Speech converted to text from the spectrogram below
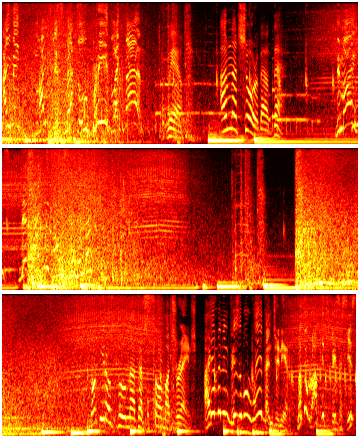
I make lifeless metal breathe like man. Well, I'm not sure about that. The minds, they're magnetized, remember? Torpedoes do not have so much range. I am an invisible wave engineer, not a rocket physicist.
